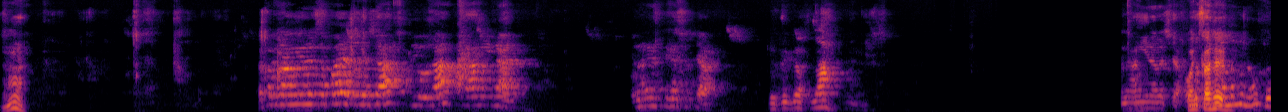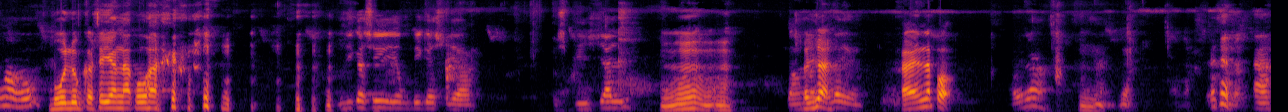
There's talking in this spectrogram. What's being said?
Mm. Kapanganginan sa pala, ano siya? Yun na, panganginan. Ano yung tigas na siya? Titigas na. Nangangina na siya. Kung kasi, nga oh. bulog kasi yan nakuha. Hindi kasi yung bigas niya, special. mm, mm, mm. Tama yun. Kaya na po. Ayun na. Mm. Ah.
